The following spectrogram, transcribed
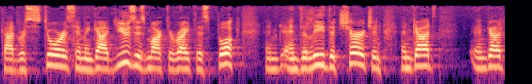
God restores him, and God uses Mark to write this book and, and to lead the church. And, and, God, and God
